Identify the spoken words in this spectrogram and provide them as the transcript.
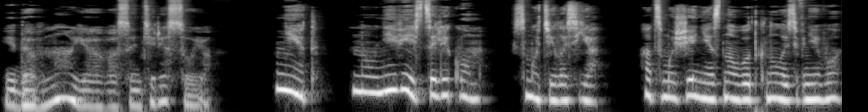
И давно я вас интересую. Нет, «Ну, не весь целиком», – смутилась я. От смущения снова уткнулась в него,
